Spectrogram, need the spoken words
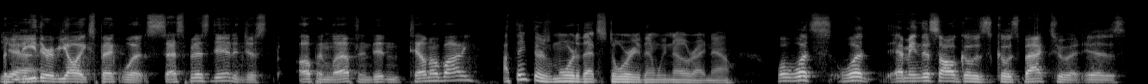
But yeah. did either of y'all expect what Cespedes did and just up and left and didn't tell nobody? I think there's more to that story than we know right now. Well, what's what? I mean, this all goes goes back to it. Is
